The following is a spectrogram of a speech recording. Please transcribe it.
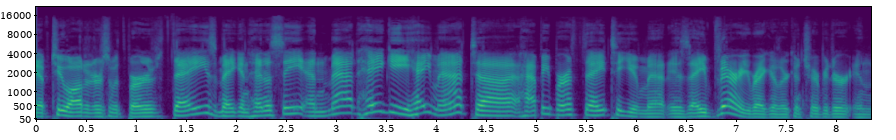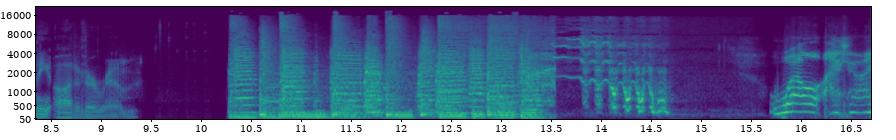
We have two auditors with birthdays Megan Hennessy and Matt Hagee. Hey, Matt. Uh, happy birthday to you. Matt is a very regular contributor in the auditor room. Well, I, I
